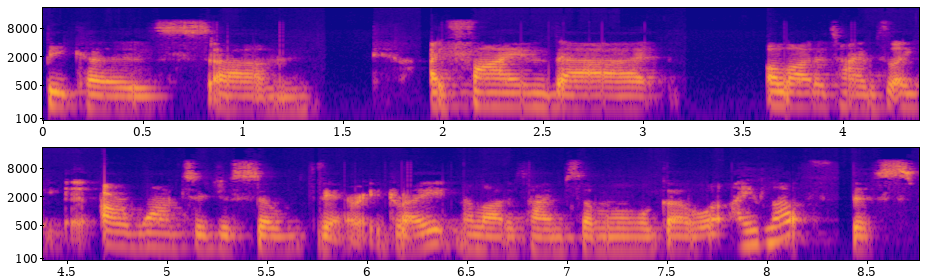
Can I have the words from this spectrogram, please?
Because um, I find that a lot of times like our wants are just so varied right? And a lot of times someone will go well, i love this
